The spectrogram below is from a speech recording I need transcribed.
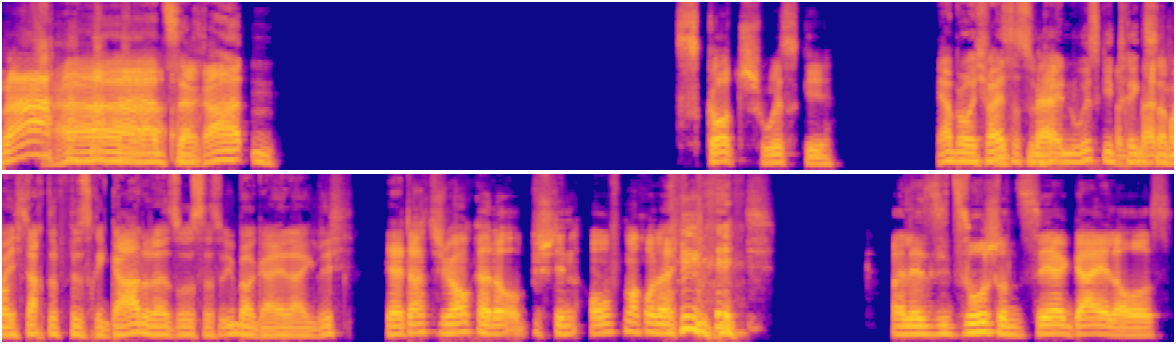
Ah, er hat's erraten. Scotch Whisky. Ja, Bro, ich weiß, Mit dass du Mad- keinen Whisky trinkst, Mad aber ich dachte, fürs Regal oder so ist das übergeil eigentlich. Ja, dachte ich mir auch gerade, ob ich den aufmache oder nicht. Weil er sieht so schon sehr geil aus.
